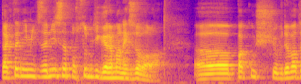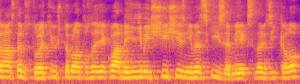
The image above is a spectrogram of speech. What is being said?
tak ta německá země se postupně germanizovala. Uh, pak už v 19. století už to byla v podstatě taková nejněmečtější z německých zemí, jak se tak říkalo.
